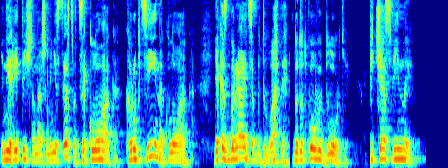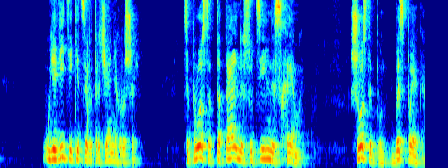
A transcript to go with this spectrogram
енергетичне наше міністерство це клоака, корупційна клоака, яка збирається будувати додаткові блоки під час війни. Уявіть, які це витрачання грошей. Це просто тотальні суцільні схеми. Шостий пункт безпека.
